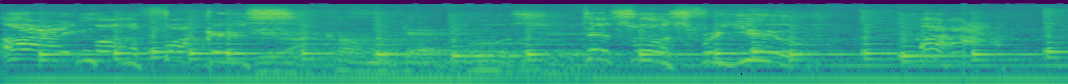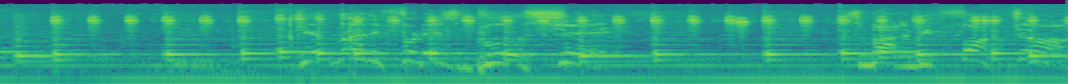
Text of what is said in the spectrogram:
Alright, motherfuckers. Here I come with that bullshit. This one's for you. Get ready for this bullshit. It's about to be fucked up.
